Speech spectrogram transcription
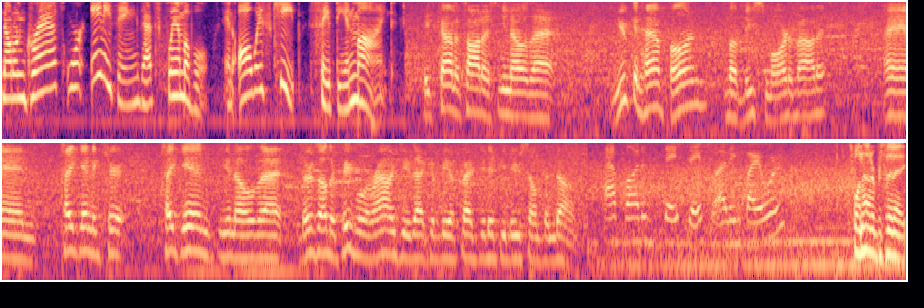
not on grass or anything that's flammable, and always keep safety in mind. He's kind of taught us, you know, that you can have fun, but be smart about it and take into care take in, you know, that there's other people around you that could be affected if you do something dumb. Have fun and stay safe lighting fireworks. It's 100% it.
